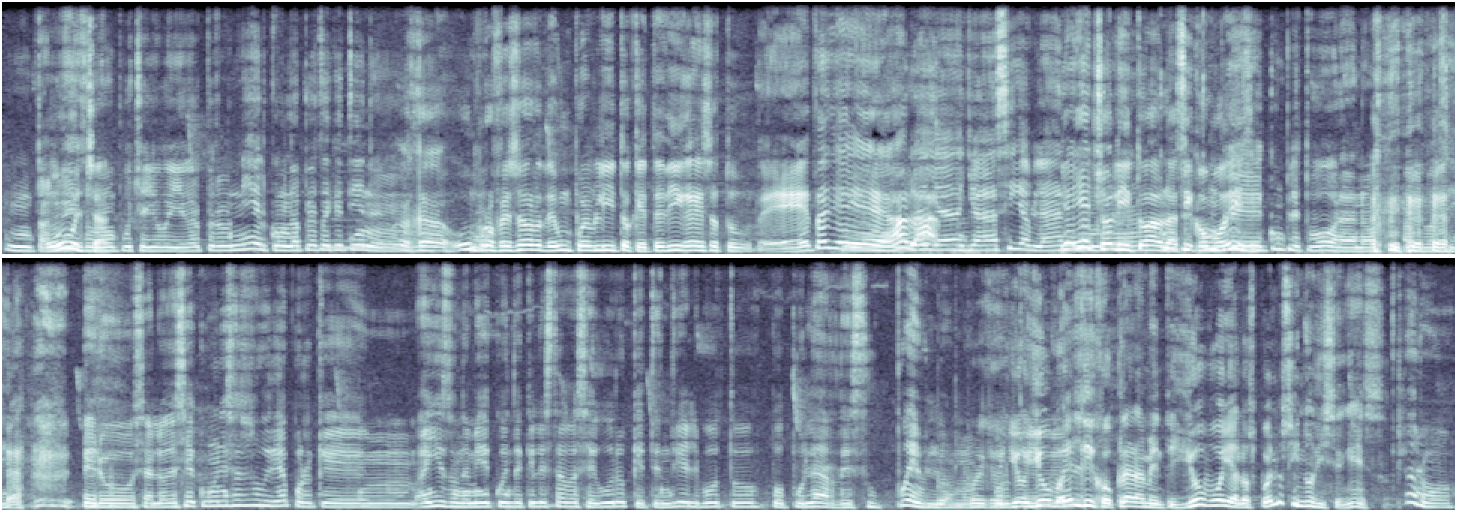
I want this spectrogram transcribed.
Mm, tal vez, no, pucha, yo voy a llegar, pero ni él con la plata que tiene. un profesor de un pueblito que te diga eso, tú, eh, ya, habla. Ya, ya sigue hablando. Ya, ya Cholito habla, así como dice. Cumple tu hora, ¿no? Algo así. pero, o sea, lo decía como en esa seguridad porque mm, ahí es donde me di cuenta que él estaba seguro que tendría el voto popular de su pueblo, ¿no? Porque, yo, yo, él dijo claramente, yo voy a los pueblos y no dicen eso. Claro,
